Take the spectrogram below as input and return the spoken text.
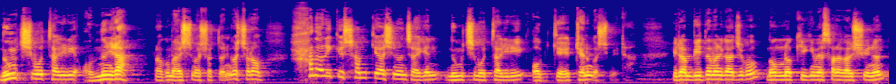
능치 못할 일이 없느니라 라고 말씀하셨던 것처럼 하나님께서 함께 하시는 자에겐 능치 못할 일이 없게 되는 것입니다. 이런 믿음을 가지고 넉넉히 이기며 살아갈 수 있는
